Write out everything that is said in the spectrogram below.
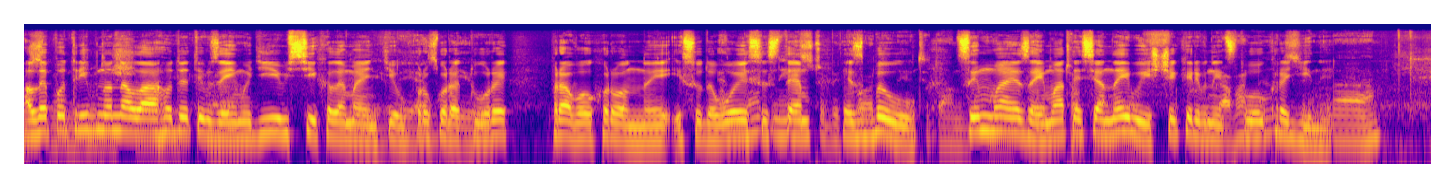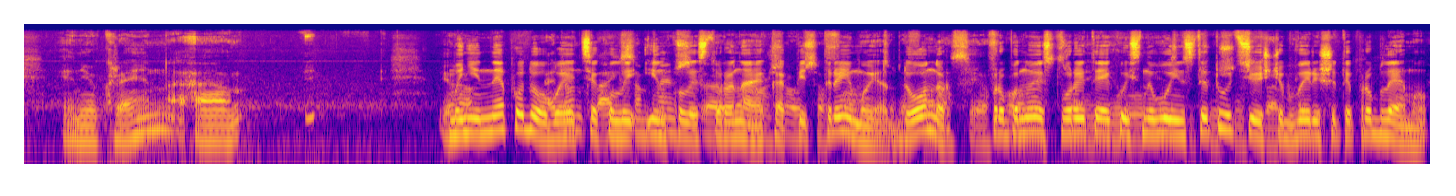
Але потрібно налагодити взаємодію всіх елементів прокуратури, правоохоронної і судової систем СБУ. Цим має займатися найвище керівництво України. Мені не подобається, коли інколи сторона, яка підтримує донор, пропонує створити якусь нову інституцію, щоб вирішити проблему.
